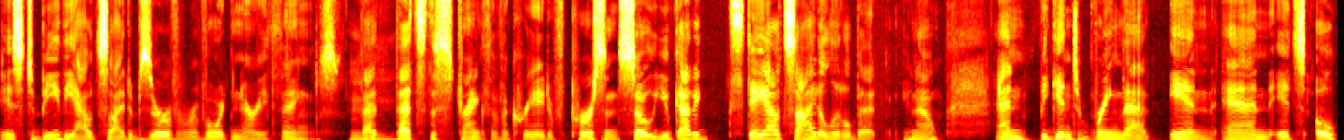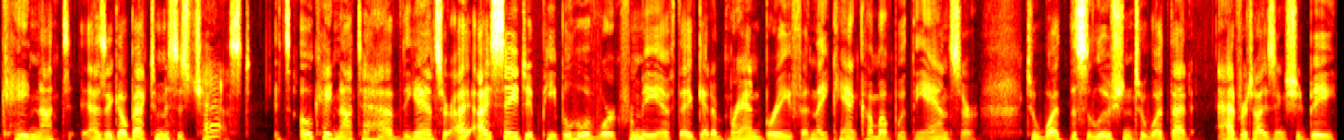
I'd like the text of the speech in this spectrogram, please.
is to be the outside observer of ordinary things. Mm. That that's the strength of a creative person. So you've got to stay outside a little bit. you know, and begin to bring that in. And it's okay not, to, as I go back to Mrs. Chast, it's okay not to have the answer. I, I, say to people who have worked for me, if they get a brand brief and they can't come up with the answer to what the solution to what that advertising should be,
